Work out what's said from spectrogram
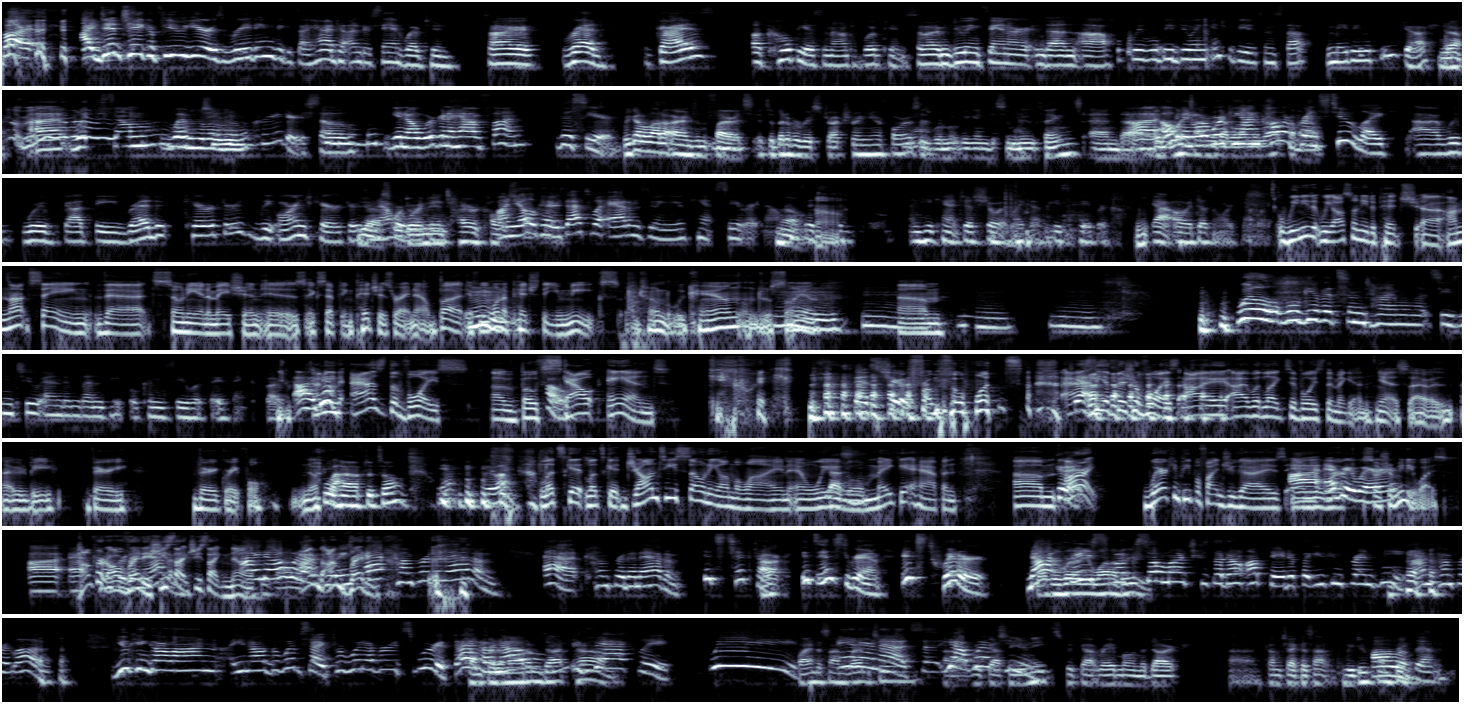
But I did take a few years reading because I had to understand Webtoon. So I read, guys, a copious amount of webtoons. So I'm doing fan art and then uh, hopefully we'll be doing interviews and stuff, maybe with you, Josh, yeah. uh, with some Webtoon creators. So, you know, we're going to have fun this year. We got a lot of irons in the fire. Mhm. It's it's a bit of a restructuring year for us Yeah. as we're moving into some new things. And uh, Uh, in the oh, and we're we working on color coming prints too. Like uh, we've we've got the red characters, the orange characters, Yes, and now we're, we're, doing the entire color on yellow spectrum. colors. That's what Adam's doing. You can't see it right now. No. it's Oh. And he can't just show it like a piece of paper. Yeah. Oh, it doesn't work that way. we need. to- We also need to pitch. Uh, I'm not saying that Sony Animation is accepting pitches right now, but if we want to Mm. pitch the uniques, I totally can. I'm just saying. Mm, mm, Um, mm, mm. We'll we'll give it some time. We'll let season two end, and then people can see what they think. But yeah. uh, I yeah. mean, as the voice of both Oh. Scout and Quick. That's true. From the ones as Yes. the official voice, I I would like to voice them again. Yes, I would. I would be very, very grateful. No, we'll have to talk. yeah, we will. let's get let's get John T. Sony on the line, and we Yes. will make it happen. Um, Good. all right, where can people find you guys? Uh, And your work, everywhere. social media wise. Uh, at Comfort, already. She's like she's like no. I know what I'm, I'm- I'm doing. ready. At Comfort and Adam. at Comfort and Adam. It's TikTok. It's Instagram. It's Twitter. Not Everywhere Facebook so much because I don't update it, but you can friend me. I'm Comfort Love. You can go on, you know, the website for whatever it's worth. I don't know. Exactly. We Find us on Internet. Webtoon. So, yeah, we've got the uniques. We've got Rainbow in the Dark. Uh, come check us out. We do all things. of them.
